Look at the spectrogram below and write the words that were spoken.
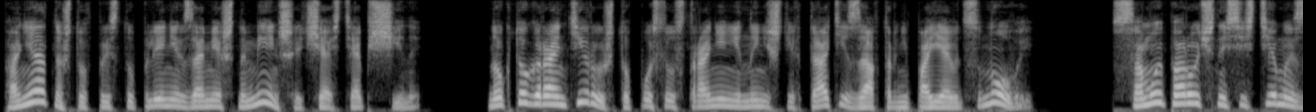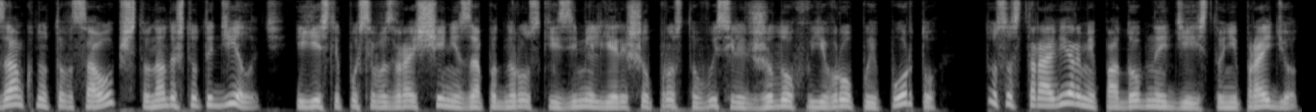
Понятно, что в преступлениях замешана меньшая часть общины. Но кто гарантирует, что после устранения нынешних татей завтра не появятся новые? С самой порочной системой замкнутого сообщества надо что-то делать, и если после возвращения западно-русских земель я решил просто выселить жидов в Европу и порту, то со староверами подобное действие не пройдет.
